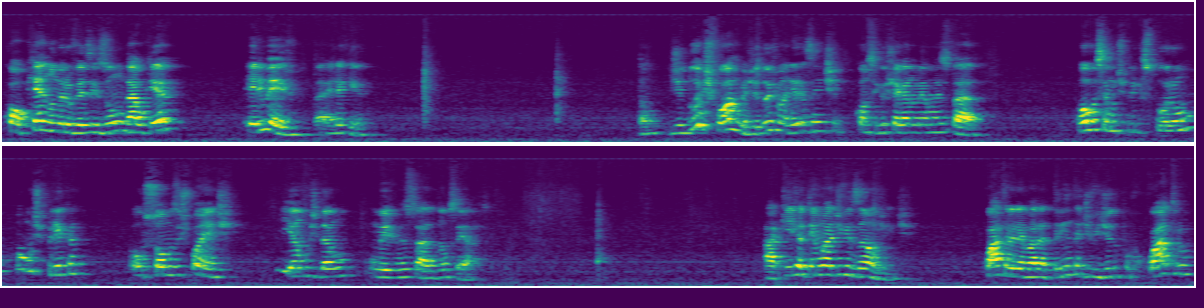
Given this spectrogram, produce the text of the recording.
qualquer número vezes 1 dá o quê? Ele mesmo, tá? Ele aqui. Então, de duas formas, de duas maneiras, a gente conseguiu chegar no mesmo resultado. Ou você multiplica isso por 1, ou multiplica, ou soma os expoentes. E ambos dão o mesmo resultado, dão certo. Aqui já tem uma divisão, gente. 4 elevado a 30 dividido por 4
